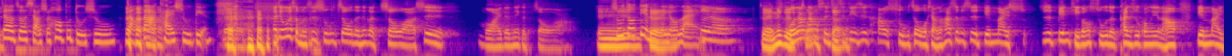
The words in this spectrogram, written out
叫做“小时候不读书，长大开书店”。对，而且为什么是苏州的那个州啊？是买的那个州啊？书粥店名的由来？对啊。对，那个我当当时其实第一次看到书粥，我想说他是不是边卖书，就是边提供书的看书空间，然后边卖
